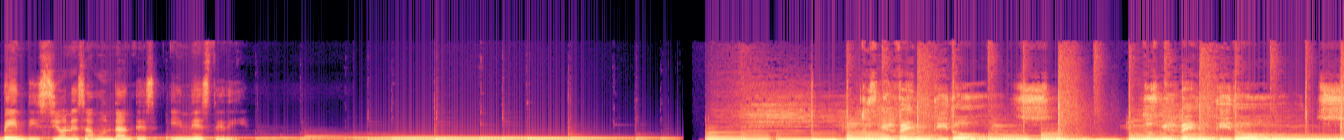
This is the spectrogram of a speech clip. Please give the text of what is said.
Bendiciones abundantes en este día. 2022.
